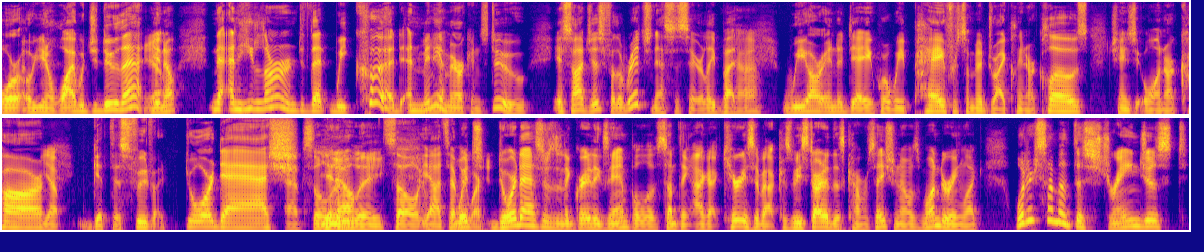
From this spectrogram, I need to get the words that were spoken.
or, or you know why would you do that Yeah. you know N- and he learned that we could and many Yeah. americans do it's not just for the rich necessarily but yeah. we are in a day where we pay for someone to dry clean our clothes change the oil in our car Yep. get this food DoorDash Absolutely. you know? so yeah it's everywhere Which DoorDash is a great example of something I got curious about because we started this conversation. I was wondering, like, what are some of the strangest,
